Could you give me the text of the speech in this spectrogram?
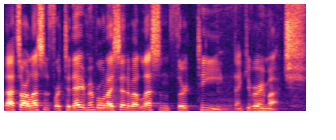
that's our lesson for today. Remember what I said about lesson 13. Thank you very much.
